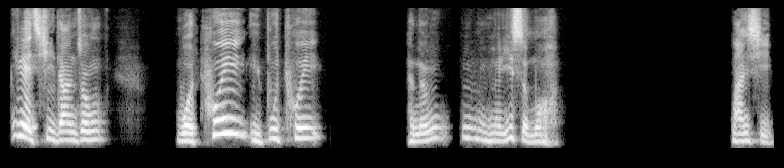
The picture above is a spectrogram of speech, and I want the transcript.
乐器当中，我推与不推，可能没什么。关系，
